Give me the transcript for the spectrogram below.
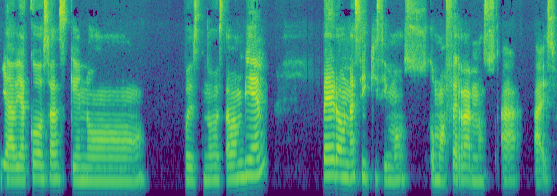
y había cosas que no, pues no estaban bien, pero aún así quisimos como aferrarnos a, a eso.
